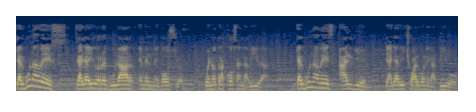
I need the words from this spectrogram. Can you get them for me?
Que alguna vez te haya ido regular en el negocio o en otra cosa en la vida, que alguna vez alguien te haya dicho algo negativo,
